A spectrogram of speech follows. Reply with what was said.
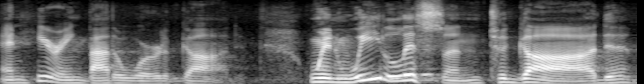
and hearing by the Word of God. When we listen to God,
